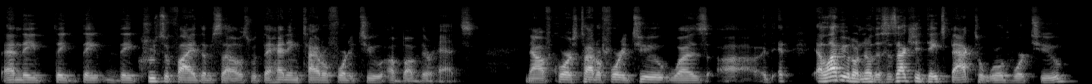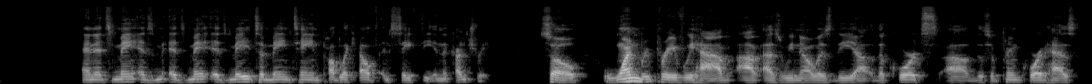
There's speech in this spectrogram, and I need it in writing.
and they they they they crucified themselves with the heading Title 42 above their heads. Now, of course, Title 42 was uh, it, a lot of people don't know this. This actually dates back to World War II, and it's made it's it's made it's made to maintain public health and safety in the country. So one reprieve we have, uh, as we know, is the uh, the courts. Uh, the Supreme Court has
